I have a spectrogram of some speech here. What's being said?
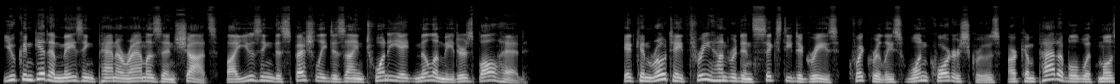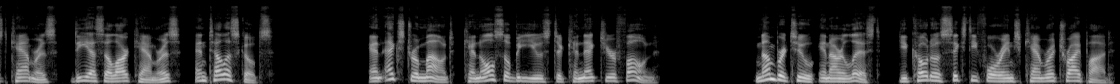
You can get amazing panoramas and shots by using the specially designed 28mm ball head. It can rotate 360 degrees. Quick release 1 quarter screws are compatible with most cameras, DSLR cameras, and telescopes. An extra mount can also be used to connect your phone. Number 2 in our list GEEKOTO 64 inch camera tripod.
